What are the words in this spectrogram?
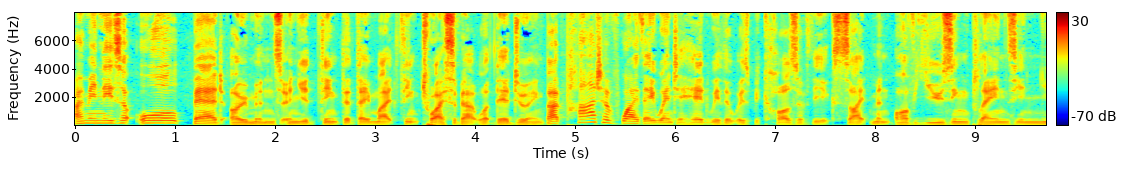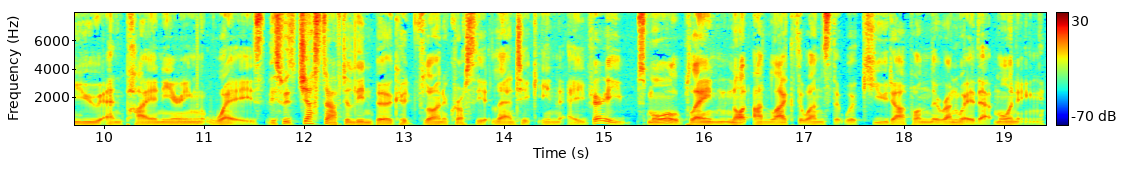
I mean, these are all bad omens, and you'd think that they might think twice about what they're doing. But part of why they went ahead with it was because of the excitement of using planes in new and pioneering ways. This was just after Lindbergh had flown across the Atlantic in a very small plane, not unlike the ones that were queued up on the runway that morning.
